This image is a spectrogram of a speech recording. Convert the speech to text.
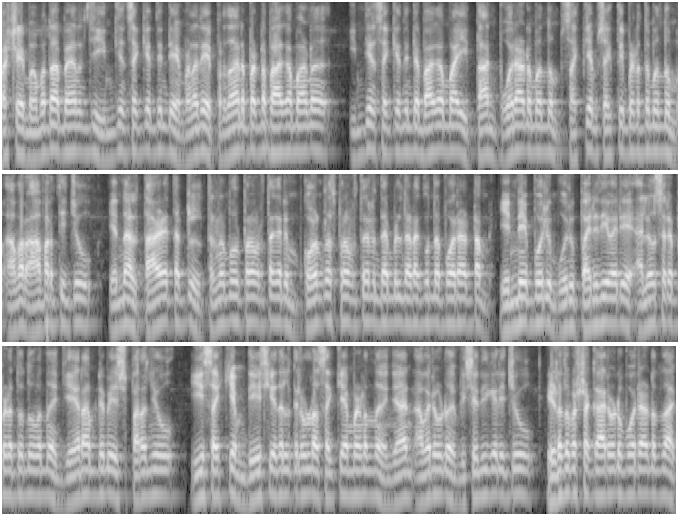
പക്ഷേ മമതാ ബാനർജി ഇന്ത്യൻ സഖ്യത്തിന്റെ വളരെ പ്രധാനപ്പെട്ട ഭാഗമാണ്. ഇന്ത്യൻ സഖ്യത്തിന്റെ ഭാഗമായി താൻ പോരാടുമെന്നും സഖ്യം ശക്തിപ്പെടുത്തുമെന്നും അവർ ആവർത്തിച്ചു. എന്നാൽ താഴെത്തട്ടിൽ തൃണമൂൽ പ്രവർത്തകരും കോൺഗ്രസ് പ്രവർത്തകരും തമ്മിൽ നടക്കുന്ന പോരാട്ടം എന്നെ പോലും ഒരു പരിധിവരെ അലോസരപ്പെടുത്തുന്നുവെന്ന് ജയറാം രമേശ് പറഞ്ഞു. ഈ സഖ്യം ദേശീയതലത്തിലുള്ള സഖ്യമാണെന്ന് ഞാൻ അവരോട് വിശദീകരിച്ചു. ഇടതുപക്ഷക്കാരോട് പോരാടുന്ന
